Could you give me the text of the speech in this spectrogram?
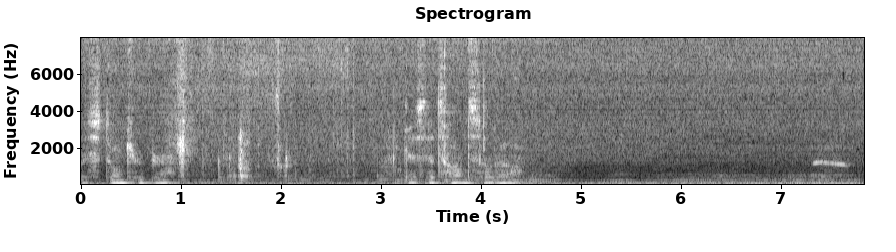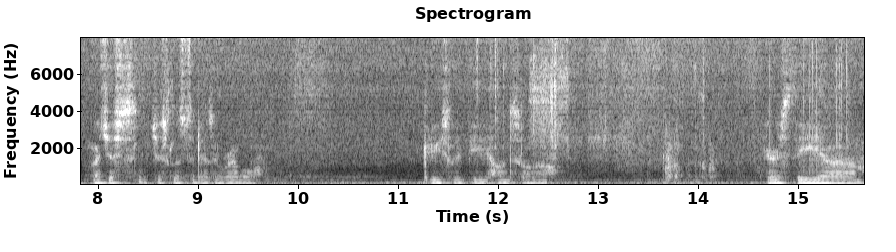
a stormtrooper. I guess that's Han Solo. Or just just listed as a rebel. Could easily be Han Solo. Here's the um,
